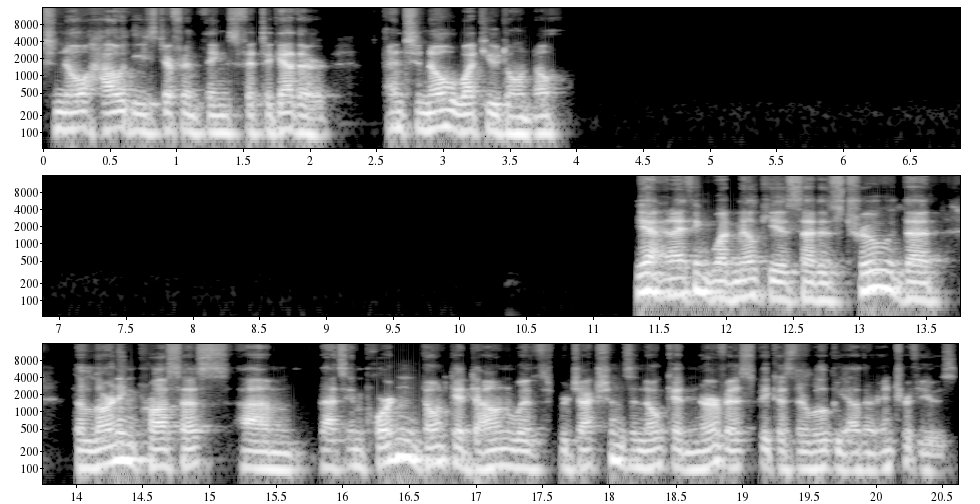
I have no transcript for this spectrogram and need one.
to know how these different things fit together, and to know what you don't know. Yeah, and I think what Milky has said is true, that the learning process, um, that's important. Don't get down with rejections and don't get nervous because there will be other interviews.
